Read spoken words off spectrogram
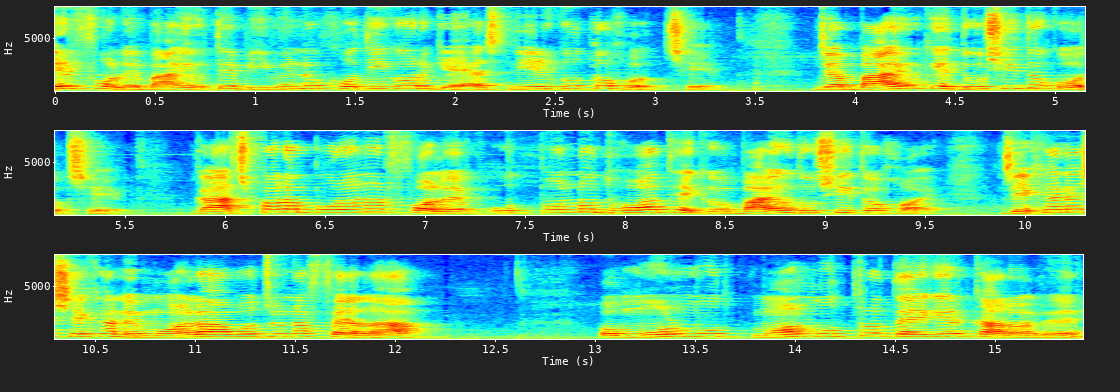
এর ফলে বায়ুতে বিভিন্ন ক্ষতিকর গ্যাস নির্গত হচ্ছে, যা বায়ুকে দূষিত করছে। গাছপালা পোড়ানোর ফলে উৎপন্ন ধোঁয়া থেকেও বায়ু দূষিত হয়, যেখানে সেখানে ময়লা আবর্জনা ফেলা ও মলমূত- মলমূত্র ত্যাগের কারণে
